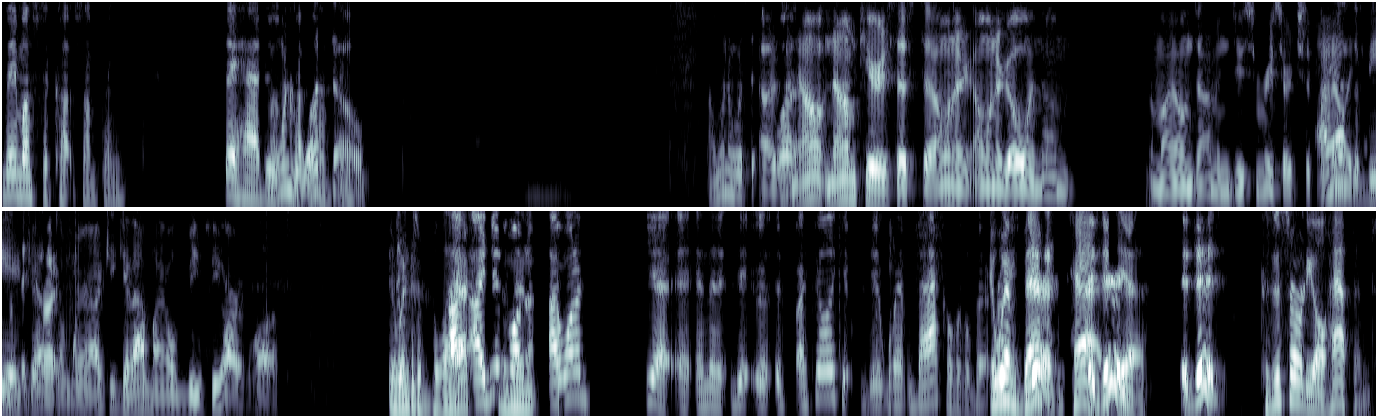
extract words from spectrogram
they must have cut something. They had to. I wonder cut what something. though. I wonder what. The, uh, What? Now, now I'm curious as to. I want to. I want to go and um, on my own time and do some research to find have out. the like, what they VHS somewhere. I could get out my old VCR and look. It went to black. I, I didn't want. then I wanted. Yeah, a- and then it, did- if I feel like it, it went back a little bit. It went back Yeah, to Tad. did. Yeah, It did. because this already all happened.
